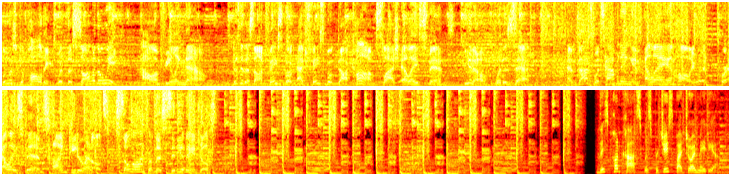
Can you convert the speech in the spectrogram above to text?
Lewis Capaldi with the song of the week, How I'm Feeling Now. Visit us on Facebook at facebook.com slash LA Spinz. You know, with a Z. And that's what's happening in LA and Hollywood. For LA Spinz, I'm Peter Reynolds. So long from the City of Angels. This podcast was produced by Joy Media.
